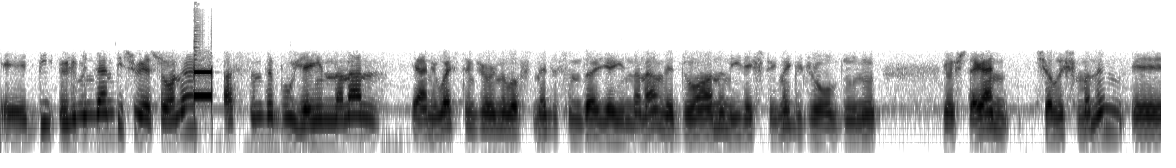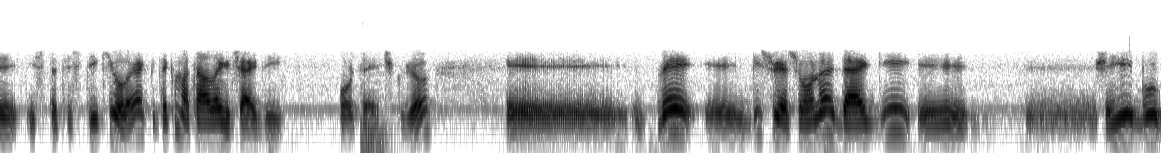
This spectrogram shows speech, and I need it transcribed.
E, bir ölümünden bir süre sonra aslında bu yayınlanan yani Western Journal of Medicine'da yayınlanan ve duanın iyileştirme gücü olduğunu gösteren çalışmanın e, istatistiki olarak bir takım hatalar içerdiği ortaya çıkıyor. E, ve e, bir süre sonra dergi e, şeyi bu,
